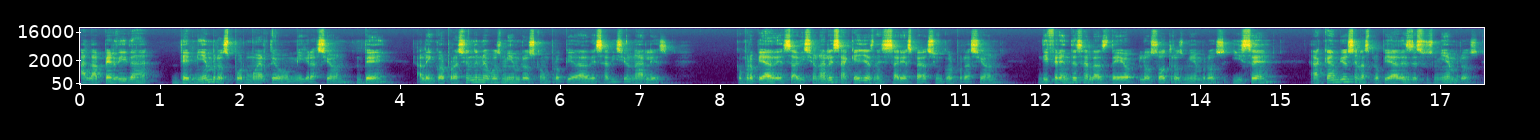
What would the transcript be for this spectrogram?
a la pérdida de miembros por muerte o migración, b. a la incorporación de nuevos miembros con propiedades adicionales, con propiedades adicionales a aquellas necesarias para su incorporación, diferentes a las de los otros miembros, y c. a cambios en las propiedades de sus miembros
